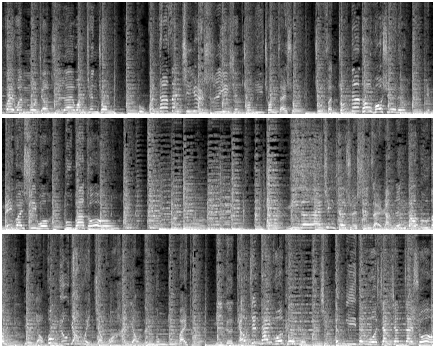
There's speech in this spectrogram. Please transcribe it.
拐弯抹角，只爱往前冲。不管他三七二十一，先闯一闯再说。就算撞得头破血流也没关系，我不怕痛。你的爱情哲学实在让人搞不懂，又要风流，要会浇花，还要能共度白头。你的条件太过苛刻，请等一等，我想想再说。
